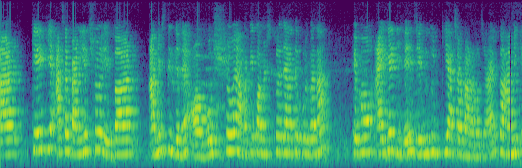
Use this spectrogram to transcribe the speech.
আর কে কি আচার বানিয়েছো? এবার আমের সিজনে অবশ্যই আমাকে কমেন্টস করে জানাতে ভুলবে না। এবং আইডিয়া দিবে যে নতুন কি আচার বানানো যায়, তো আমি কি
